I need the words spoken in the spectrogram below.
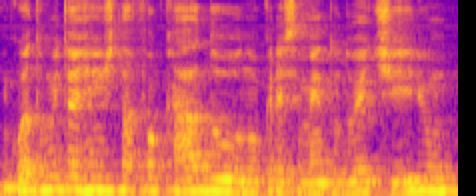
Enquanto muita gente está focado no crescimento do Ethereum,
